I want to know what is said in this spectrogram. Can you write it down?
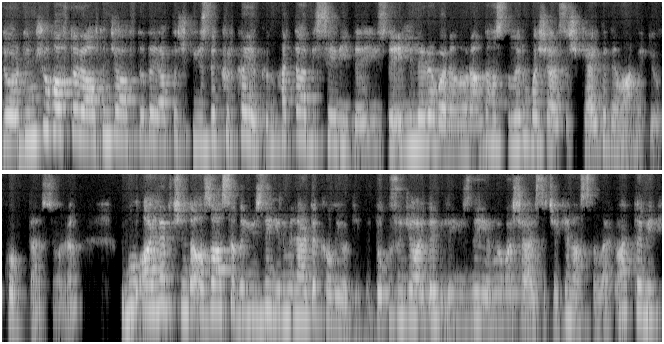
dördüncü hafta ve altıncı haftada yaklaşık yüzde kırka yakın hatta bir seride yüzde ellilere varan oranda hastaların baş ağrısı şikayeti devam ediyor COVID'den sonra. Bu aylar içinde azalsa da yüzde yirmilerde kalıyor gibi. Dokuzuncu ayda bile yüzde yirmi baş ağrısı çeken hastalar var. Tabii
